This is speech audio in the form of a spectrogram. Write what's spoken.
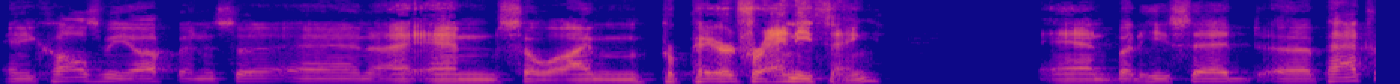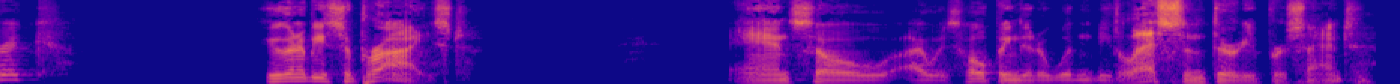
and he calls me up and it's a, and I, and so I'm prepared for anything, and but he said, uh, Patrick, you're going to be surprised. And so I was hoping that it wouldn't be less than 30%.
